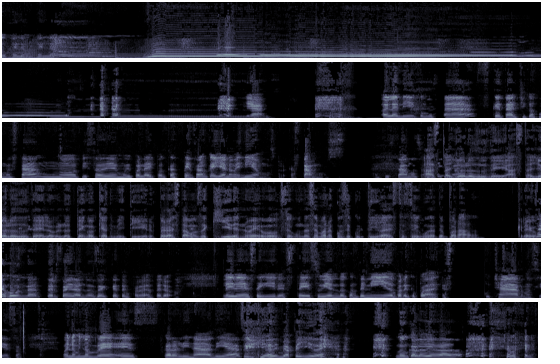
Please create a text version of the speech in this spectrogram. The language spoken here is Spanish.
Hello, hello, hello. ya. Hola, Ni, ¿cómo estás? ¿Qué tal, chicos? ¿Cómo están? Un nuevo episodio de Muy Polite Podcast. Pensaron que ya no veníamos, pero acá estamos. Aquí estamos. Hasta yo lo dudé, hasta yo lo dudé, lo, lo tengo que admitir. Pero estamos aquí de nuevo, segunda semana consecutiva de esta segunda temporada, creo. Segunda, tercera, no sé qué temporada, pero la idea es seguir este, subiendo contenido para que puedan escucharnos y eso. Bueno, mi nombre es Carolina Díaz, ya mi apellido, nunca lo había dado.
